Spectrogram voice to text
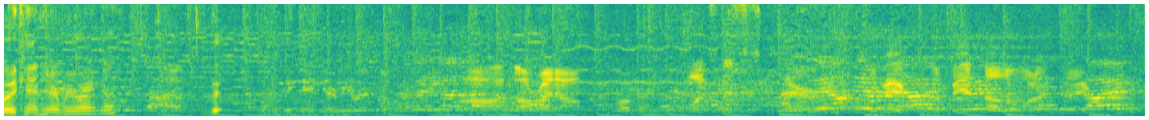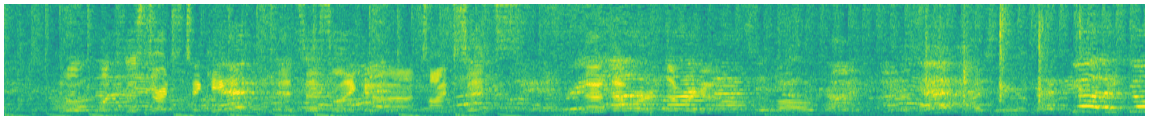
they can't hear me right now? They- can't hear me right now. Uh not right now. Okay. Once this is clear, there'll be, there'll be another one, I think. Well, once this starts ticking, it says like uh, time six, that, that we're, that we're good. Let's go, let's go,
